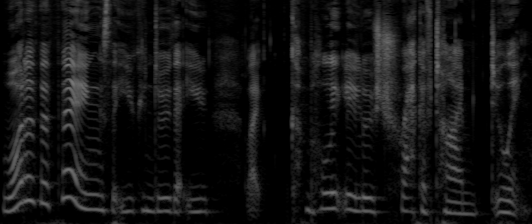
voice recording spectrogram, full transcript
What are the things that you can do that you like completely lose track of time doing?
